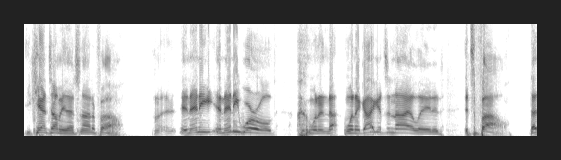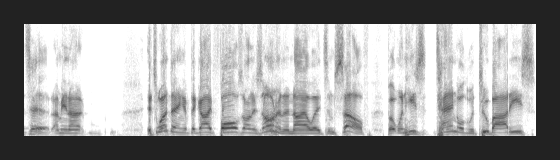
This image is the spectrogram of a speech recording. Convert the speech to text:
You can't tell me that's not a foul. Uh, in any in any world, when a when a guy gets annihilated, it's a foul. That's it. I mean, I, it's one thing if the guy falls on his own and annihilates himself, but when he's tangled with two bodies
